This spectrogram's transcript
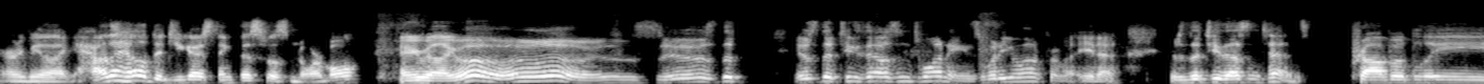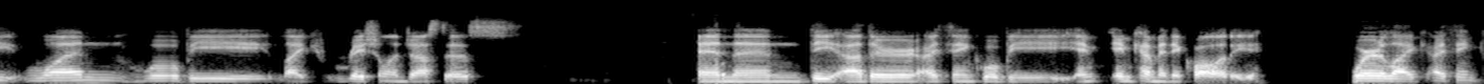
are going to be like, "How the hell did you guys think this was normal?" And you're like, "Oh, it, was, it was the it was the 2020s. What do you want from it? You know, it was the 2010s. Probably one will be like racial injustice, and then the other, I think, will be in, income inequality. Where like I think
